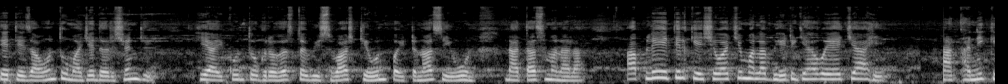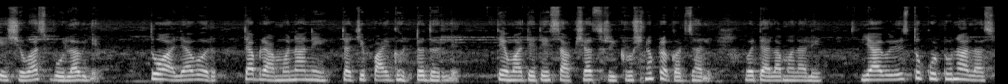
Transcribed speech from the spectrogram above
तेथे जाऊन तू माझे दर्शन घे. हे ऐकून तो ग्रहस्थ विश्वास ठेवून पैठणास येऊन नाथास म्हणाला आपले येथील केशवाची मला भेट घ्यावयाची आहे. नाथांनी केशवास बोलावले. तो आल्यावर त्या ब्राह्मणाने त्याचे पाय घट्ट धरले. तेव्हा तेथे साक्षात श्रीकृष्ण प्रकट झाले व त्याला म्हणाले यावेळेस तू कुठून आलास?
